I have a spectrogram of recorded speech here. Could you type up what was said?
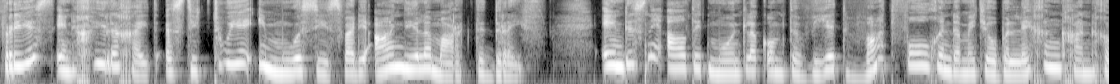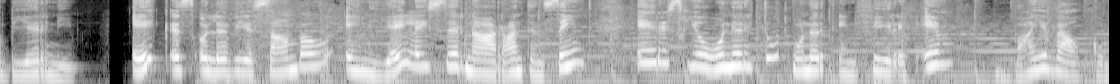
Vrees en gierigheid is die twee emosies wat die aandelemarkte dryf. En dis nie altyd moontlik om te weet wat volgende met jou belegging gaan gebeur nie. Ek is Olivia Sambo en jy luister na Rand en Sent, RSG 100 tot 104 FM. Baie welkom.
